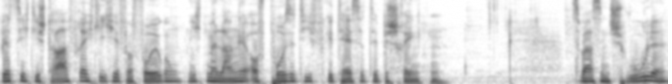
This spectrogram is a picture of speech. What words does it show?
wird sich die strafrechtliche Verfolgung nicht mehr lange auf positiv Getestete beschränken. Zwar sind Schwule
